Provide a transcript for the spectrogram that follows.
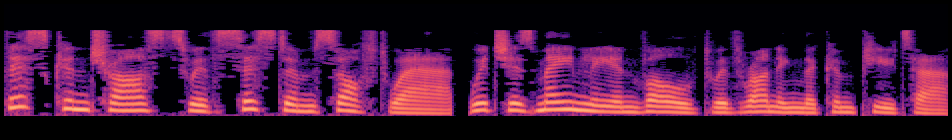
This contrasts with system software, which is mainly involved with running the computer.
